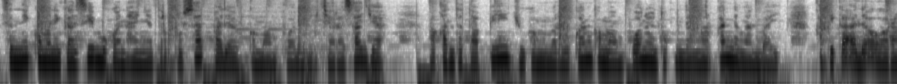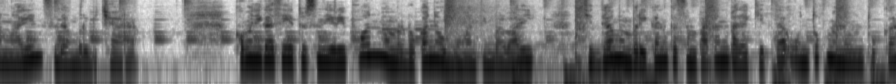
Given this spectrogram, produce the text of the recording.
Seni komunikasi bukan hanya terpusat pada kemampuan berbicara saja, akan tetapi juga memerlukan kemampuan untuk mendengarkan dengan baik ketika ada orang lain sedang berbicara. Komunikasi itu sendiri pun memerlukan hubungan timbal balik. Jeda memberikan kesempatan pada kita untuk menentukan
